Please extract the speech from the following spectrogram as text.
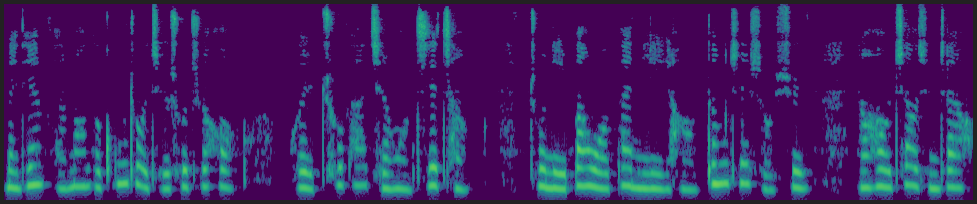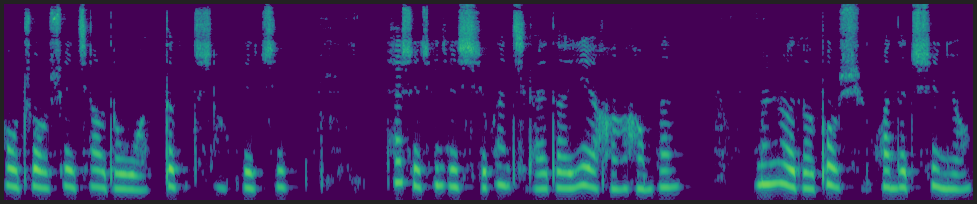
每天繁忙的工作结束之后，会出发前往机场，助理帮我办理好登机手续，然后叫醒在后座睡觉的我登上飞机，开始渐渐习惯起来的夜航航班。闷热的不循环的气流，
